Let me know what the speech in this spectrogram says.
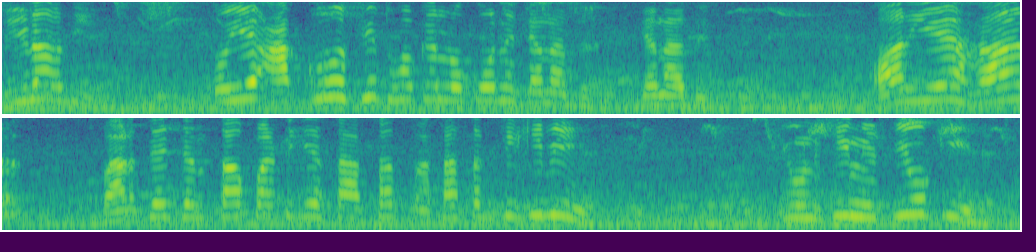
पीड़ा दी तो ये आक्रोशित होकर लोगों ने जना, जनादेश दिया। और ये हार भारतीय जनता पार्टी के साथ साथ प्रशासक जी की भी है, कि उनकी नीतियों की है।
